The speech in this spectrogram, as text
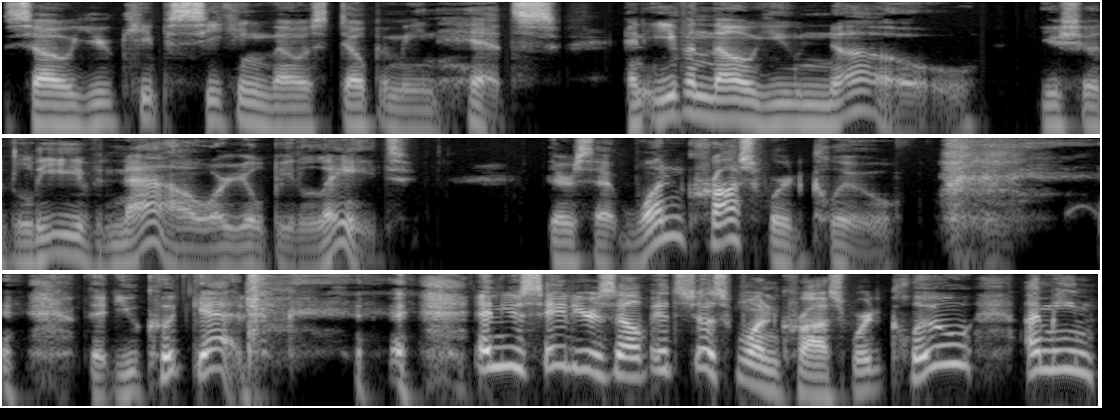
So you keep seeking those dopamine hits. And even though you know you should leave now or you'll be late, there's that one crossword clue that you could get. and you say to yourself, it's just one crossword clue. I mean,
